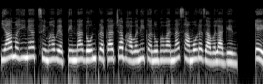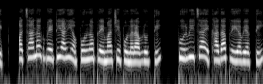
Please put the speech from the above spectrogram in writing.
या महिन्यात सिंह व्यक्तींना दोन प्रकारच्या भावनिक अनुभवांना सामोरं जावं लागेल. एक अचानक भेटी आणि अपूर्ण प्रेमाची पुनरावृत्ती. पूर्वीचा एखादा प्रिय व्यक्ती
